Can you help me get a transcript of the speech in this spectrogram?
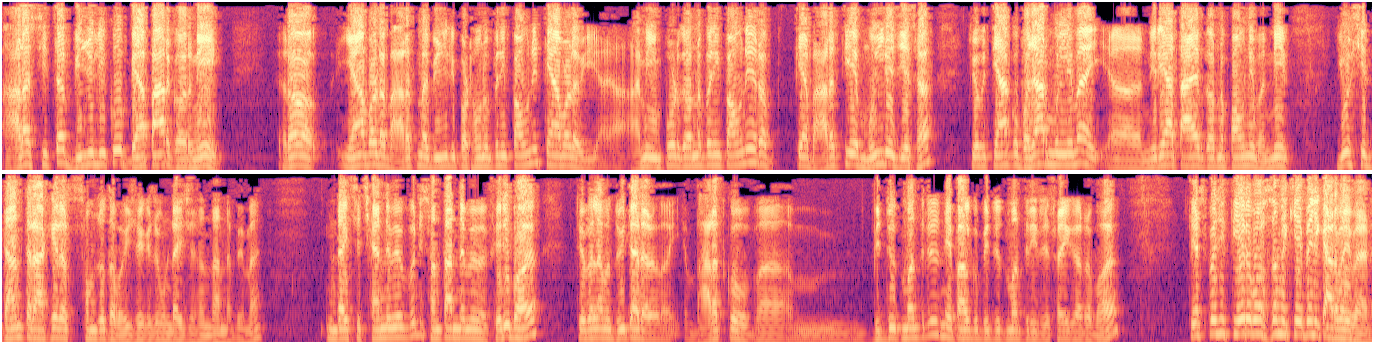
भारतसित बिजुलीको व्यापार गर्ने र यहाँबाट भारतमा बिजुली पठाउनु पनि पाउने त्यहाँबाट हामी इम्पोर्ट गर्न पनि पाउने र त्यहाँ भारतीय मूल्य जे छ त्यो त्यहाँको बजार मूल्यमा निर्यात आयात गर्न पाउने भन्ने यो सिद्धान्त राखेर सम्झौता भइसकेको छ उन्नाइस सय सन्तानब्बेमा उन्नाइस सय छ्यानब्बेमा पनि सन्तानब्बेमा फेरि भयो। त्यो बेलामा दुईटा भारतको विद्युत मन्त्री र नेपालको विद्युत मन्त्रीले सही गरेर भयो। त्यसपछि तेह्र वर्षमा केही पनि कारवाही भएन।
